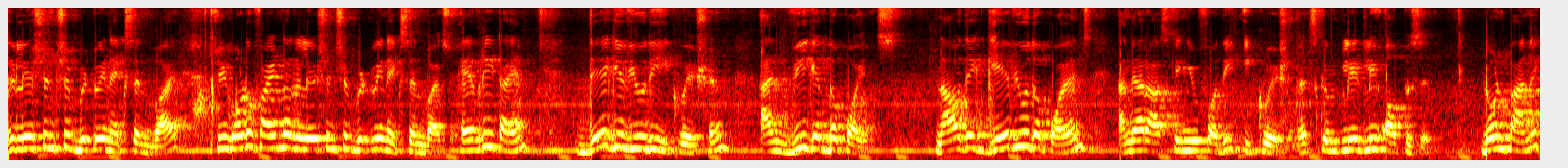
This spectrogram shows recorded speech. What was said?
relationship between X and Y. So you got to find the relationship between X and Y. So every time they give you the equation and we get the points now they gave you the points and they are asking you for the equation it's completely opposite don't panic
